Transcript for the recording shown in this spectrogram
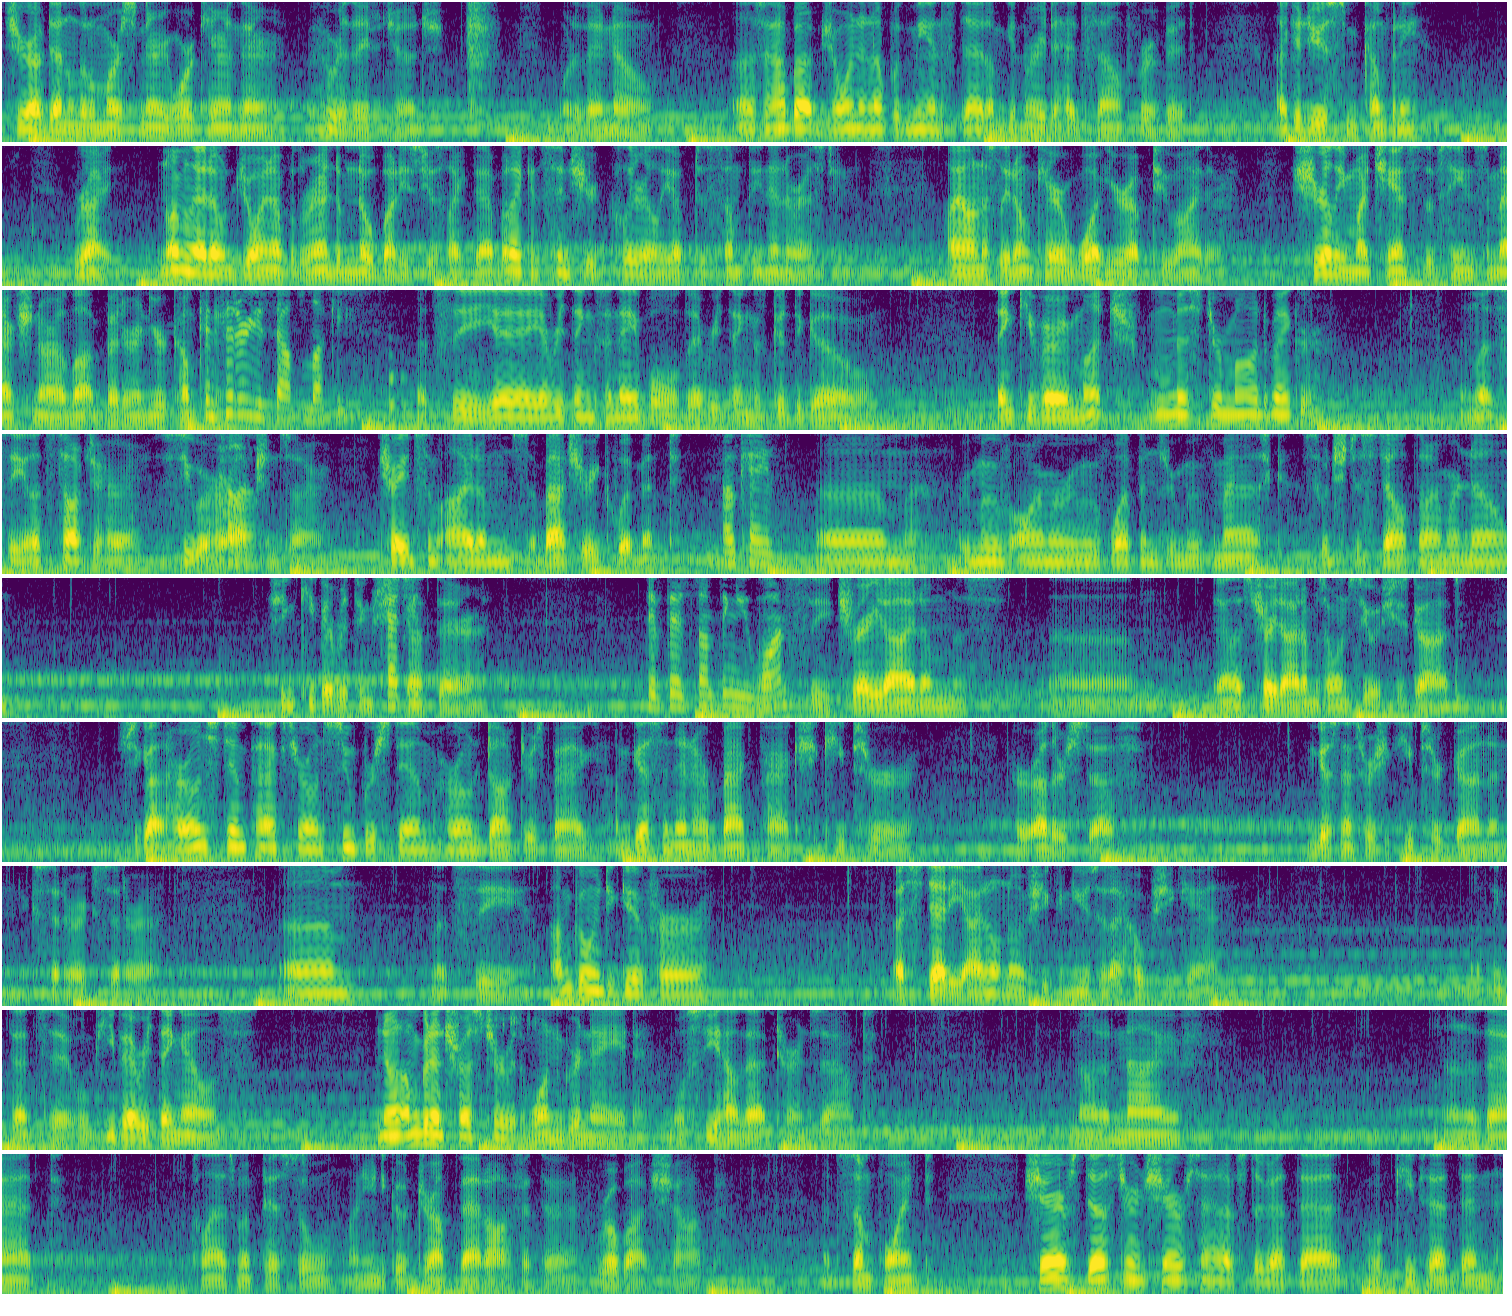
Sure, I've done a little mercenary work here and there, but who are they to judge? what do they know? Uh, so how about joining up with me instead? I'm getting ready to head south for a bit. I could use some company. Right. Normally I don't join up with random nobodies just like that, but I can sense you're clearly up to something interesting. I honestly don't care what you're up to either. Surely my chances of seeing some action are a lot better in your company. Consider yourself lucky. Let's see, yay, everything's enabled, everything's good to go. Thank you very much, Mr. Modmaker. Let's see, let's talk to her, see what her Hello. options are. Trade some items about your equipment. Okay, Um, remove armor, remove weapons, remove mask. Switch to stealth armor, no. She can keep everything she's Catch got there. if there's something you want, Let's see, trade items. Um, yeah, let's trade items. I want to see what she's got. She got her own stim packs, her own super stim, her own doctor's bag. I'm guessing in her backpack she keeps her her other stuff. I'm guessing that's where she keeps her gun and etc. etc. Um, let's see. I'm going to give her a steady. I don't know if she can use it. I hope she can. I think that's it. We'll keep everything else. You know? I'm gonna trust her with one grenade. We'll see how that turns out. Not a knife. None of that. Plasma pistol. I need to go drop that off at the robot shop. At some point. Sheriff's duster and sheriff's hat. I've still got that. We'll keep that then.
